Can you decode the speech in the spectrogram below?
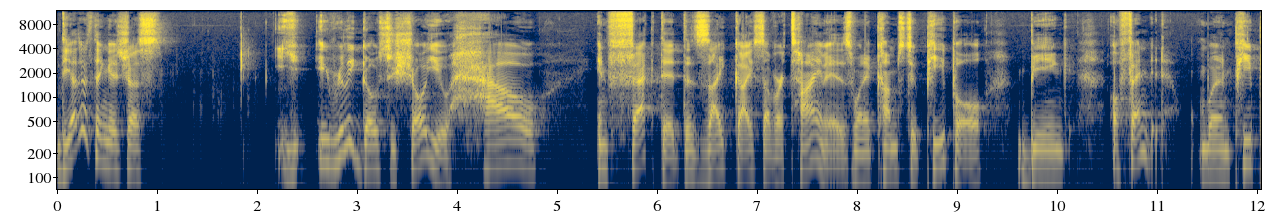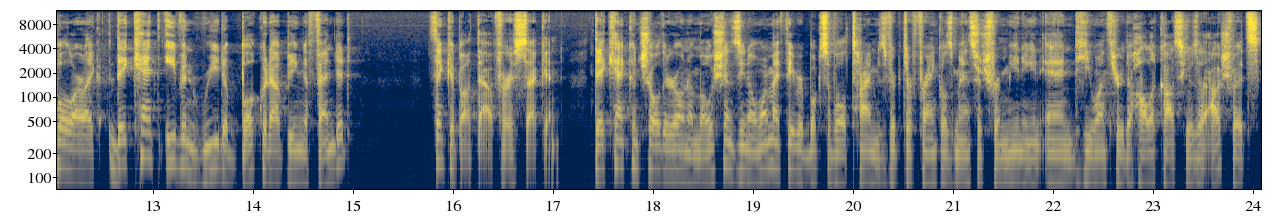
the other thing is just it really goes to show you how infected the zeitgeist of our time is when it comes to people being offended. When people are like, they can't even read a book without being offended. Think about that for a second. They can't control their own emotions. You know, one of my favorite books of all time is Viktor Frankl's Man's Search for Meaning, and he went through the Holocaust. He was at Auschwitz,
